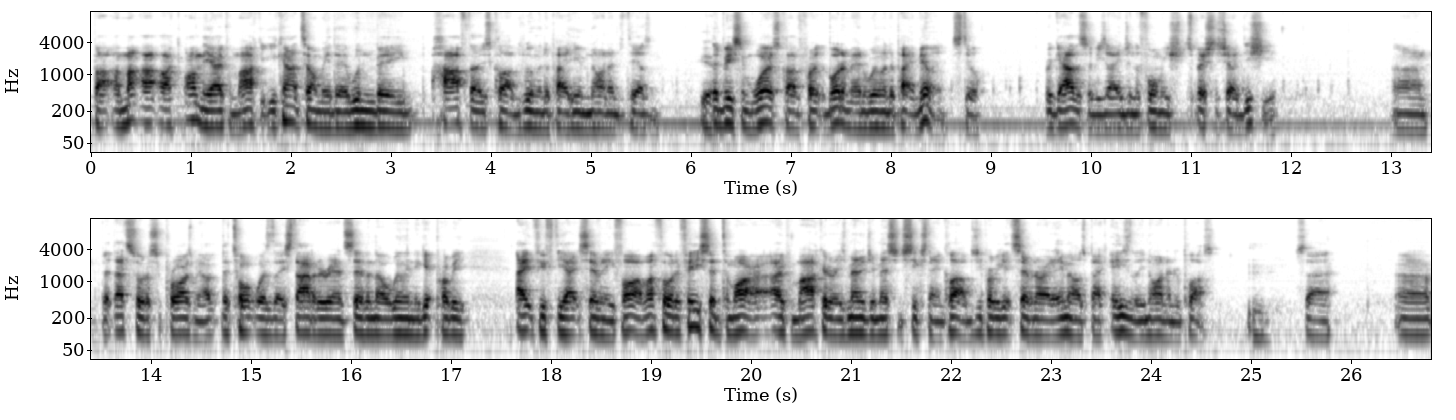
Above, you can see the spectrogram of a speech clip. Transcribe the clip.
But ma- uh, like on the open market, you can't tell me there wouldn't be half those clubs willing to pay him nine hundred thousand. Yeah. There'd be some worse clubs probably at the bottom end willing to pay a million still, regardless of his age and the form he especially showed this year. Um, but that sort of surprised me. The talk was they started around seven. They were willing to get probably 850, 875. I thought if he said tomorrow open market or his manager messaged 16 clubs, you probably get seven or eight emails back easily, 900 plus. So, uh,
